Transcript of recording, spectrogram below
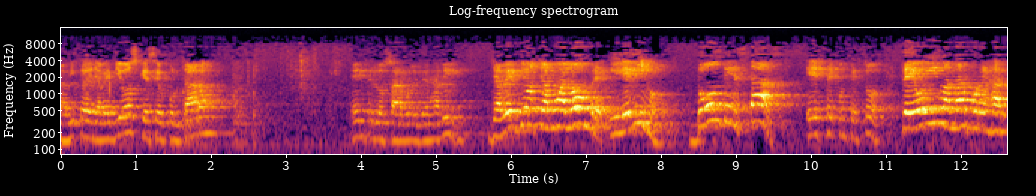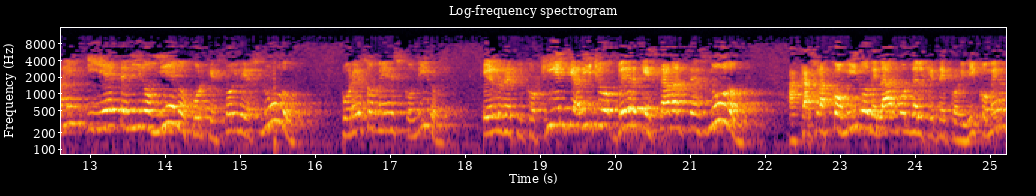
la vista de Yahvé Dios que se ocultaron entre los árboles del jardín. Yahvé Dios llamó al hombre y le dijo, ¿dónde estás? Este contestó, te he oído andar por el jardín y he tenido miedo porque estoy desnudo, por eso me he escondido. Él replicó, ¿quién te ha dicho ver que estabas desnudo? ¿Acaso has comido del árbol del que te prohibí comer?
